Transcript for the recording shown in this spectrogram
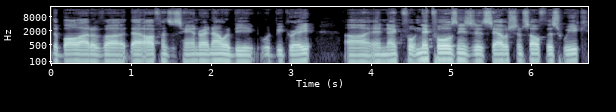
the ball out of uh, that offense's hand right now would be would be great. Uh, and Nick, Nick Foles needs to establish himself this week.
